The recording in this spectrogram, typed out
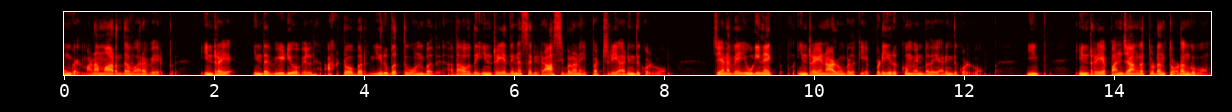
உங்கள் மனமார்ந்த வரவேற்பு. இன்றைய இந்த வீடியோவில் அக்டோபர் இருபத்தி ஒன்பது அதாவது இன்றைய தினசரி ராசி பலனை பற்றி அறிந்து கொள்வோம். எனவே உடினை இன்றைய நாள் உங்களுக்கு எப்படி இருக்கும் என்பதை அறிந்து கொள்வோம். இன்றைய பஞ்சாங்கத்துடன் தொடங்குவோம்.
